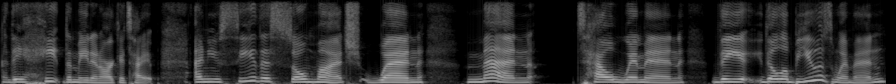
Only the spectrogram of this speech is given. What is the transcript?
they hate the maiden archetype. And you see this so much when men tell women they they'll abuse women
